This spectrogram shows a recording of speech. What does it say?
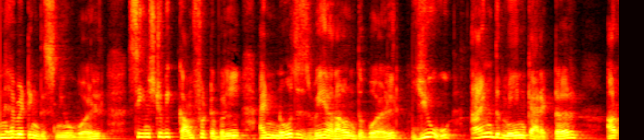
inhabiting this new world seems to be comfortable and knows his way around the world, you and the main character are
